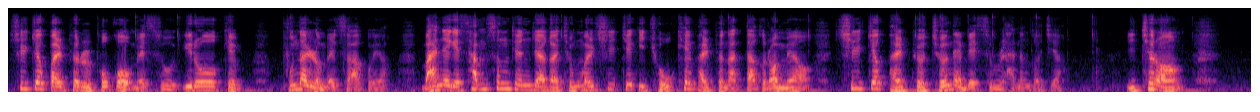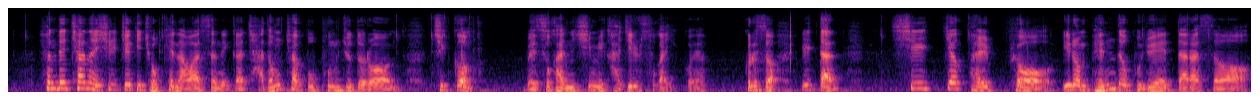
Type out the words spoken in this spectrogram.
실적 발표를 보고 매수 이렇게 분할로 매수하고요. 만약에 삼성전자가 정말 실적이 좋게 발표 났다 그러면 실적 발표 전에 매수를 하는 거죠. 이처럼 현대차는 실적이 좋게 나왔으니까 자동차 부품주들은 지금 매수 관심이 가질 수가 있고요. 그래서 일단 실적 발표 이런 밴드 구조에 따라서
